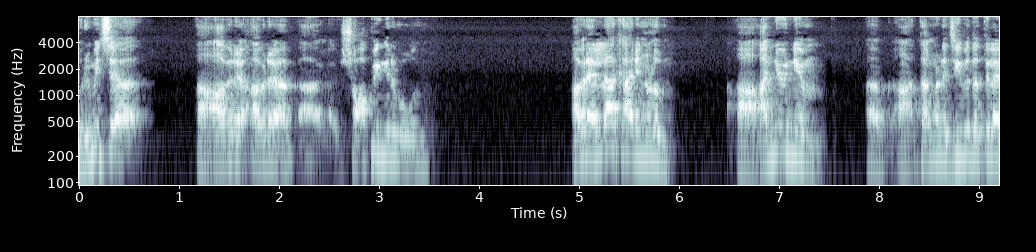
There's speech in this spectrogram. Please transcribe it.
ഒരുമിച്ച് അവർ അവർ ഷോപ്പിങ്ങിന് പോകുന്നു. അവരെല്ലാ കാര്യങ്ങളും അന്യോന്യം തങ്ങളുടെ ജീവിതത്തിലെ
